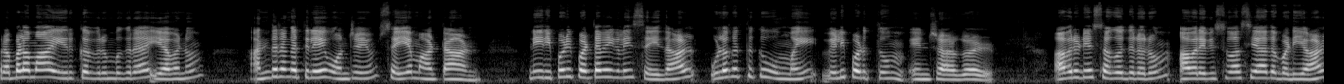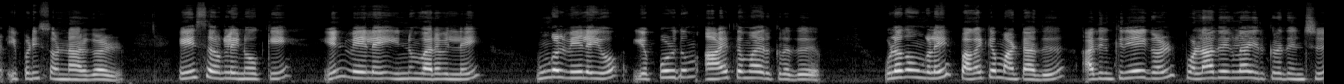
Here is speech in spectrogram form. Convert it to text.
பிரபலமாக இருக்க விரும்புகிற எவனும் அந்தரங்கத்திலே ஒன்றையும் செய்ய மாட்டான் நீர் இப்படிப்பட்டவைகளை செய்தால் உலகத்துக்கு உம்மை வெளிப்படுத்தும் என்றார்கள். அவருடைய சகோதரரும் அவரை விசுவாசியாதபடியால் இப்படி சொன்னார்கள். இயேசு அவர்களை நோக்கி என் வேலை இன்னும் வரவில்லை. உங்கள் வேலையோ எப்பொழுதும் ஆயத்தமாக இருக்கிறது. உலகம் உங்களை பகைக்க மாட்டாது. அதன் கிரியைகள் பொல்லாதைகளாக இருக்கிறது என்று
